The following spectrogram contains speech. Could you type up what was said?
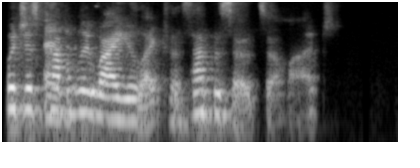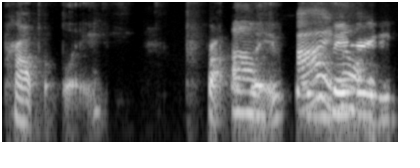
Which is probably and, why you liked this episode so much. Probably. Probably. Um, I very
